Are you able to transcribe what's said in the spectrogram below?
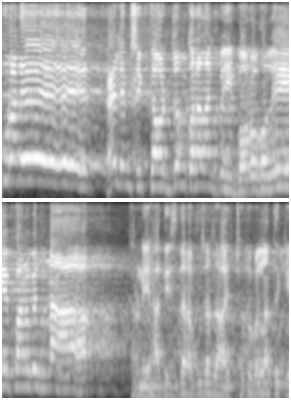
কোরআনের এলেম শিক্ষা অর্জন করা লাগবে, বড় হলে পারবেন না। কারণ এই হাদিস দ্বারা বোঝা যায়, ছোটবেলা থেকে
